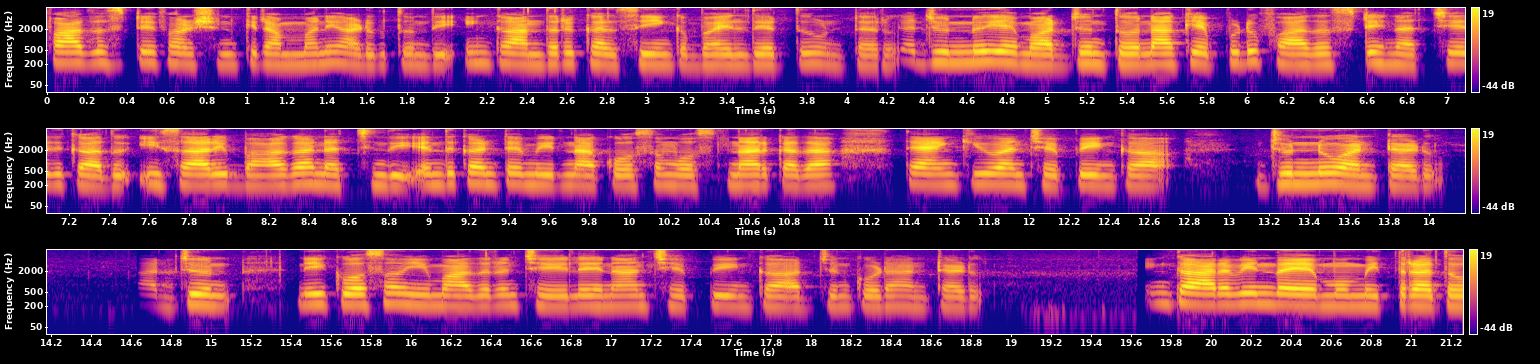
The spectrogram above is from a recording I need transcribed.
ఫాదర్స్ డే ఫంక్షన్కి రమ్మని అడుగుతుంది. ఇంకా అందరూ కలిసి ఇంకా బయలుదేరుతూ ఉంటారు. జున్ను ఏమో అర్జున్తో నాకు ఎప్పుడు ఫాదర్స్ డే నచ్చేది కాదు. ఈసారి బాగా నచ్చింది. ఎందుకంటే మీరు నా కోసం వస్తున్నారు కదా థ్యాంక్ యూ అని చెప్పి ఇంకా జున్ను అంటాడు. అర్జున్ నీకోసం ఈ మాదరం చేయలేనా? అని చెప్పి ఇంకా అర్జున్ కూడా అంటాడు. ఇంకా అరవింద ఏమో మిత్రతో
